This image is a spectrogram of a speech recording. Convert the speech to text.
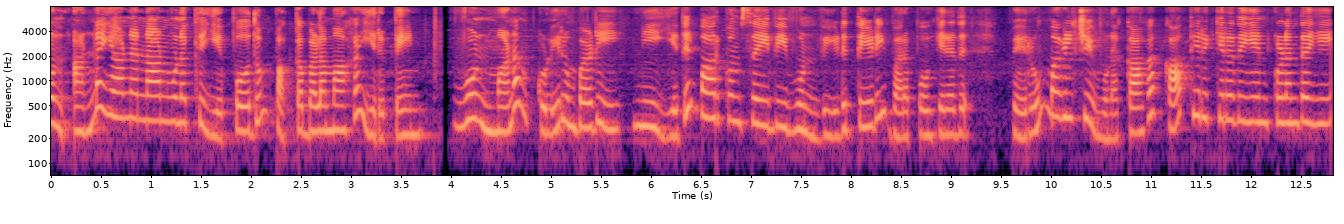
உன் அன்னையான நான் உனக்கு எப்போதும் பக்கபலமாக இருப்பேன். உன் மனம் குளிரும்படி நீ எதிர்பார்க்கும் செய்தி உன் வீடு தேடி வரப்போகிறது. பெரும் மகிழ்ச்சி உனக்காக காத்திருக்கிறது என் குழந்தையே.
